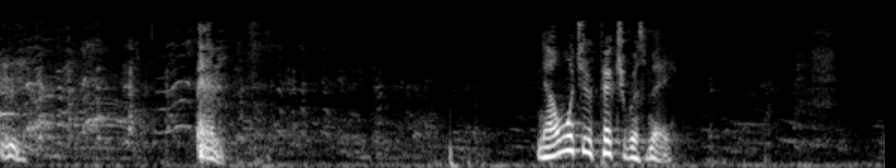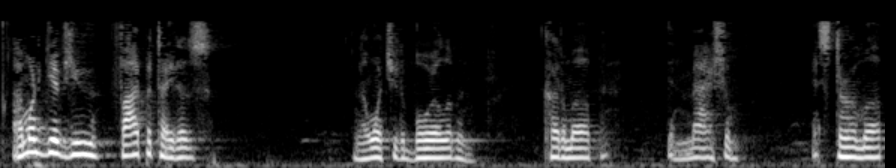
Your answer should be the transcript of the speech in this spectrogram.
now I want you to picture with me. I'm going to give you five potatoes, and I want you to boil them and cut them up, and then mash them and stir them up.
